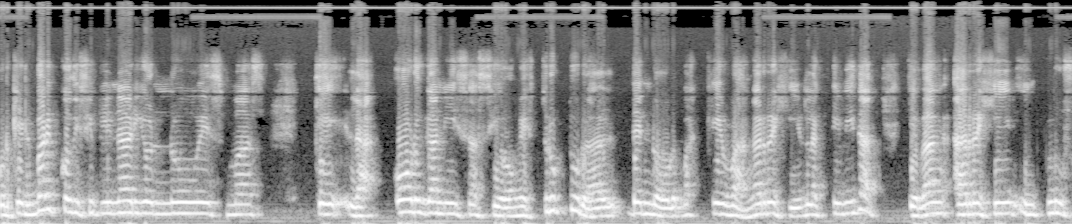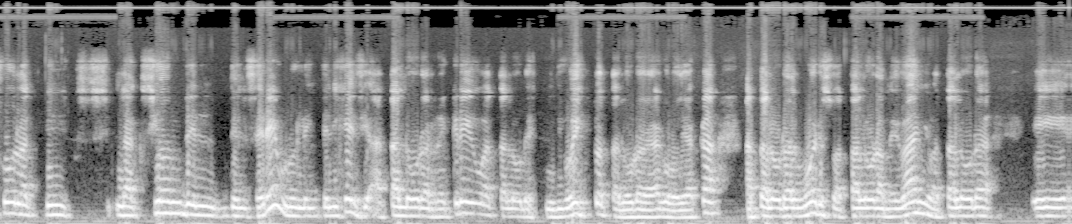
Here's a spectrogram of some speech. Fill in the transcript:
porque el marco disciplinario no es más que la organización estructural de normas que van a regir la actividad, que van a regir incluso la, la acción del, del, cerebro y la inteligencia. A tal hora recreo, a tal hora estudio esto, a tal hora hago de acá, a tal hora almuerzo, a tal hora me baño, a tal hora eh,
